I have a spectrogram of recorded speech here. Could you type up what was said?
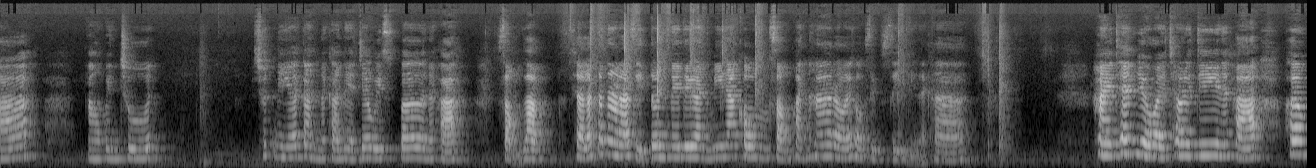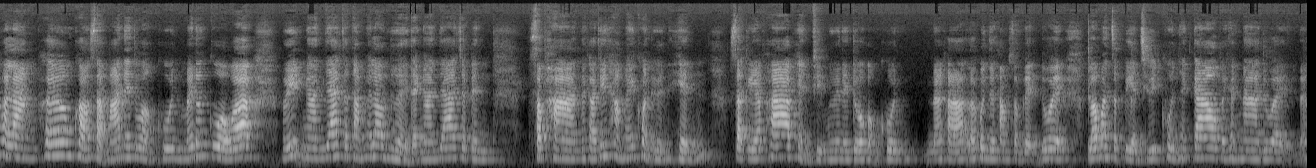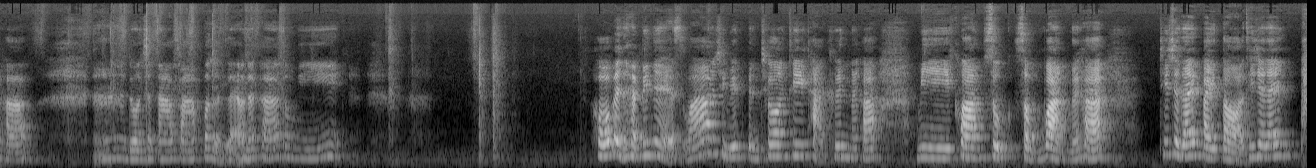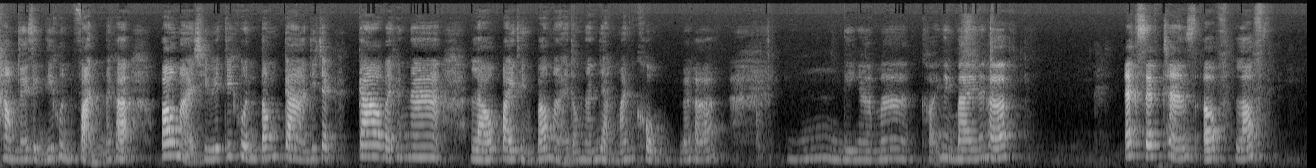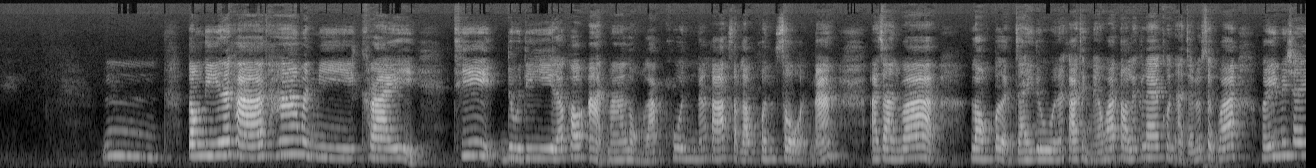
เอาเป็นชุด ชุดนี้แล้วกันนะคะ Nature Whisper นะคะสำหรับ ชาวลัคนาราศีตุลในเดือนมีนาคม 2564 นะคะ Heighten your vitality นะคะ เพิ่มพลังเพิ่มความสามารถในตัวของคุณ ไม่ต้องกลัวว่าเฮ้ยงานยากจะทำให้เราเหนื่อย แต่งานยากจะเป็นสะพานนะคะที่ทำให้คนอื่นเห็นศักยภาพเห็นฝีมือในตัวของคุณนะคะ แล้วคุณจะทำสำเร็จด้วย แล้วมันจะเปลี่ยนชีวิตคุณให้ก้าวไปข้างหน้าด้วยนะคะดวงชะตาฟ้าเปิดแล้วนะคะ ตรงนี้ Hope and Happiness ว่าชีวิตเป็นช่วงที่ขาขึ้นนะคะ มีความสุขสมหวังนะคะ ที่จะได้ไปต่อที่จะได้ทำในสิ่งที่คุณฝันนะคะ เป้าหมายชีวิตที่คุณต้องการที่จะก้าวไปข้างหน้า แล้วไปถึงเป้าหมายตรงนั้นอย่างมั่นคงนะคะดีงามมาก ขออีกหนึ่งใบนะคะ acceptance of love ตรงนี้นะคะถ้ามันมีใครที่ดูดีแล้วเขาอาจมาหลงรักคุณนะคะสำหรับคนโสดนะ อาจารย์ว่าลองเปิดใจดูนะคะ ถึงแม้ว่าตอนแรก ๆ คนอาจจะรู้สึกว่าเฮ้ยไม่ใช่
